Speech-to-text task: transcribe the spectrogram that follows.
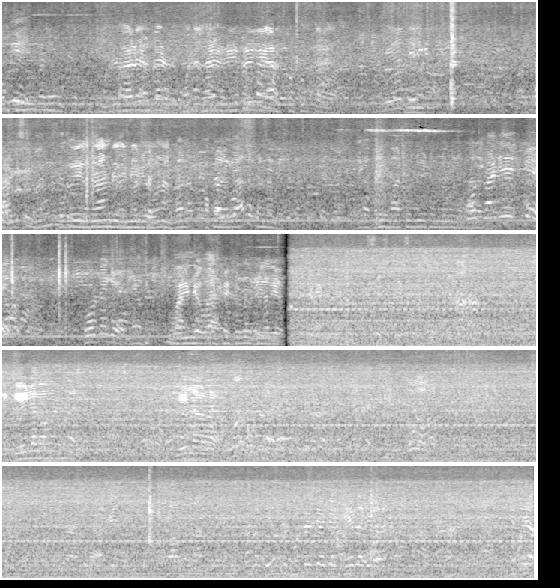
रहे हैं। इमरान भी गिरने जो है ना पकड़ गया तो करने देखा बड़ी मासूम भी तुम लोगों ने छोड़ने के माइंड वास्ते शुरू हो। गया गेट लगा हुआ है गेट लगा हुआ है। मोटे से अच्छा गेट लगे हुए हैं। कितने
